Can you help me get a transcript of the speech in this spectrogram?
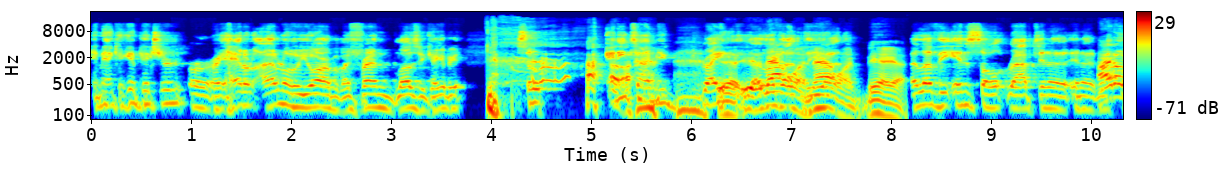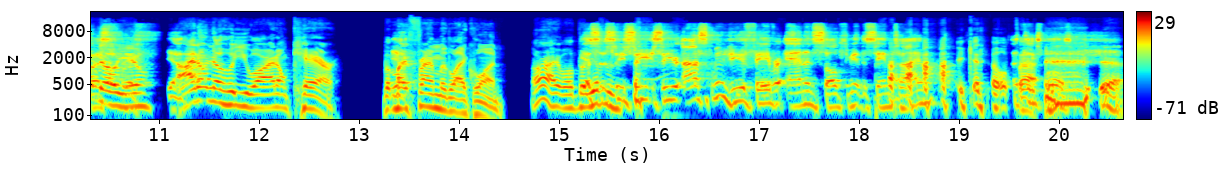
hey man, can I get a picture? Or, or, hey, I don't, I don't know who you are, but my friend loves you. Can I get a picture? So anytime you- right? Yeah, I yeah, love that, that, one. the, that uh, one. Yeah, yeah. I love the insult wrapped in a in a. I don't know you. Yeah. I don't know who you are. I don't care. But my friend would like one. All right. Well, Yeah, so, so, so, so you're asking me to do you a favor and insulting me at the same time. I can help That that. Yeah.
